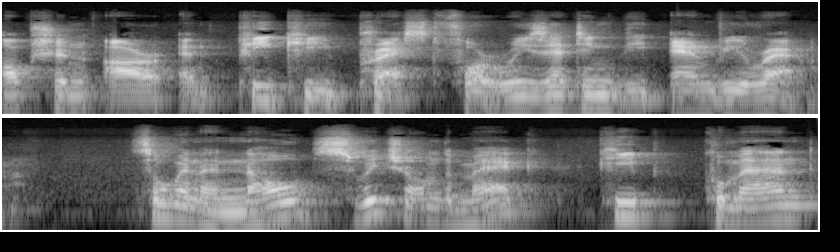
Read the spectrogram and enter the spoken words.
Option R and P key pressed for resetting the NVRAM. So when I now switch on the Mac, keep Command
